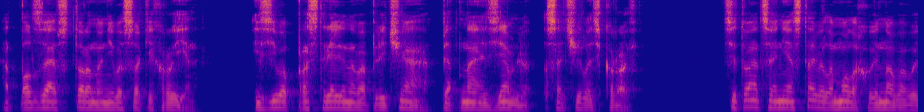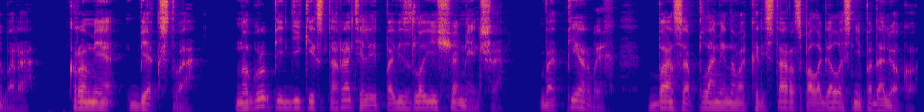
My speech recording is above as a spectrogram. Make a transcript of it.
отползая в сторону невысоких руин. Из его простреленного плеча, пятная землю, сочилась кровь. Ситуация не оставила Молоху иного выбора, кроме бегства – но группе диких старателей повезло еще меньше. Во-первых, база Пламенного Креста располагалась неподалеку.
